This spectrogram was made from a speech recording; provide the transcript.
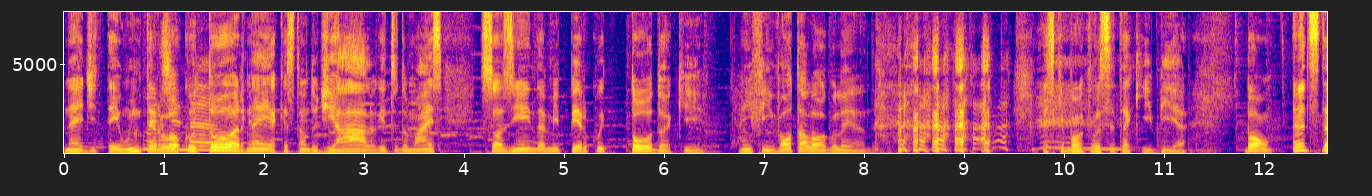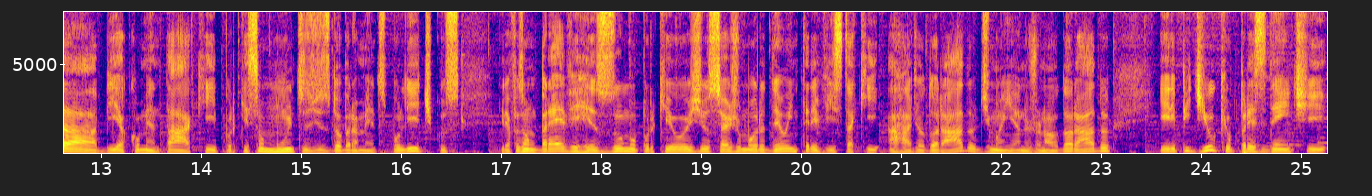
né, de ter um interlocutor, né, e a questão do diálogo e tudo mais. Sozinho ainda me perco todo aqui. Enfim, volta logo, Leandro. Mas que bom que você está aqui, Bia. Bom, antes da Bia comentar aqui, porque são muitos desdobramentos políticos, queria fazer um breve resumo, porque hoje o Sérgio Moro deu entrevista aqui à Rádio Eldorado, de manhã no Jornal Eldorado, e ele pediu que o presidente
